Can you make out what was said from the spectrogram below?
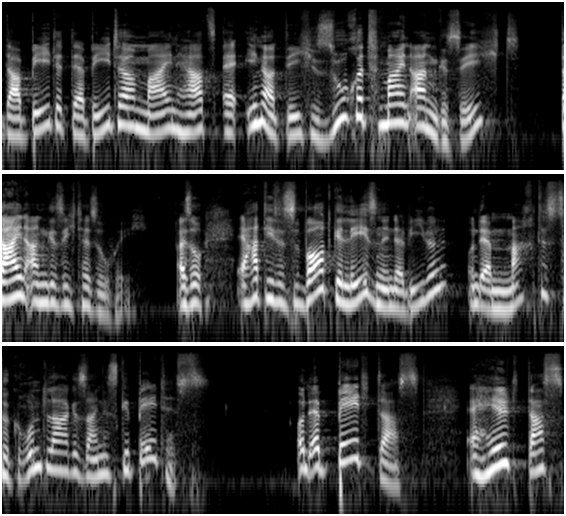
da betet der Beter, mein Herz erinnert dich, suchet mein Angesicht, dein Angesicht ersuche ich. Also er hat dieses Wort gelesen in der Bibel und er macht es zur Grundlage seines Gebetes. Und er betet das. Er hält das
